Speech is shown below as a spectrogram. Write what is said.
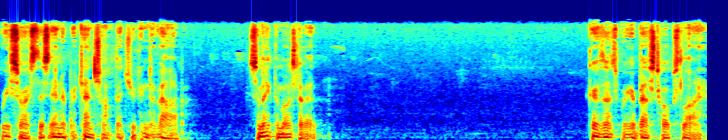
resource, this inner potential that you can develop. So make the most of it, because that's where your best hopes lie.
